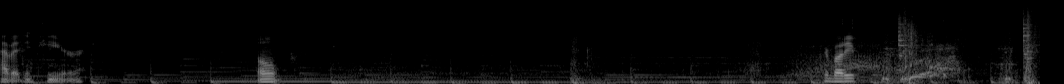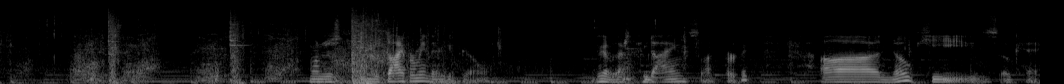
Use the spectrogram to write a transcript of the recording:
have it in here. Oh. Here, buddy. Want to just, just die for me? There you go. I think actually dying, so that's perfect. Uh, no keys. Okay.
